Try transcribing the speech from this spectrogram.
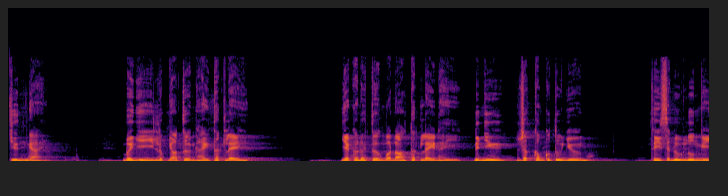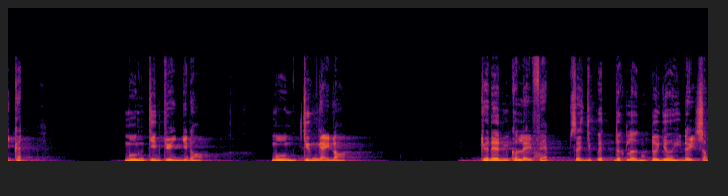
Chướng ngại. Bởi vì lúc nhỏ thường hay thất lễ và có đối tượng mà nó thất lễ này, nếu như rất không có tu dưỡng, thì sẽ luôn luôn nghĩ cách muốn kiếm chuyện với nó, muốn chướng ngại nó. Cho nên có lễ phép sẽ giúp ích rất lớn đối với đời sống.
